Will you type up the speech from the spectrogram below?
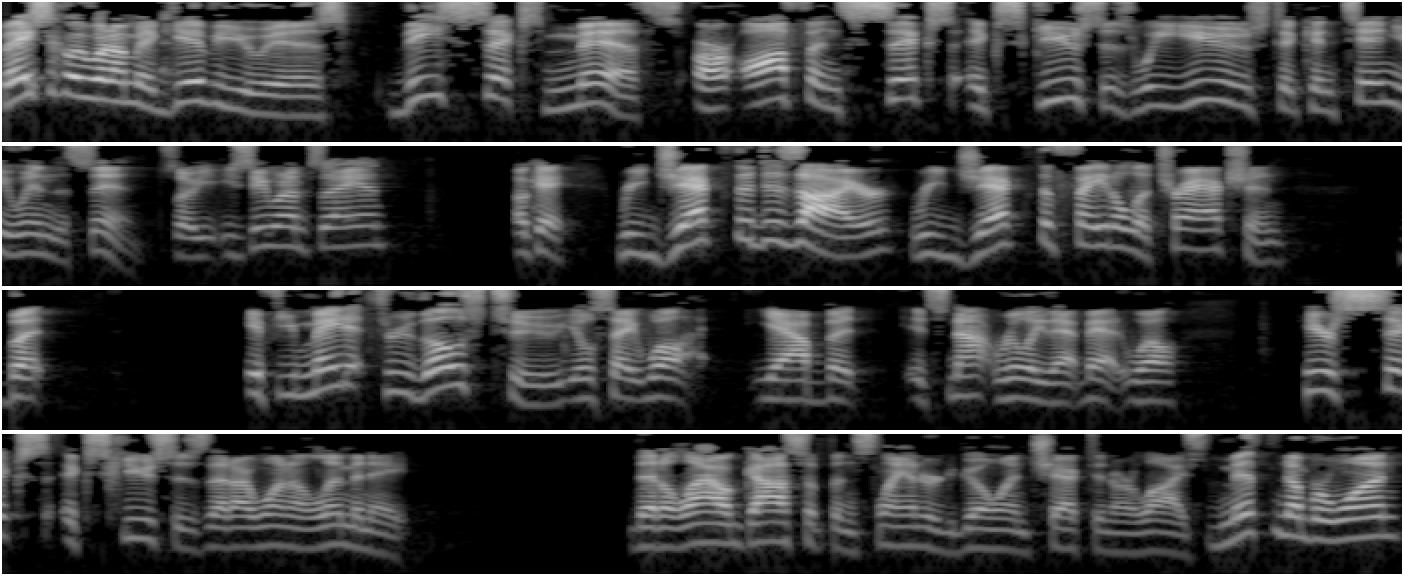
Basically, what I'm going to give you is these six myths are often six excuses we use to continue in the sin. So, you see what I'm saying? Okay, reject the desire, reject the fatal attraction, but if you made it through those two, you'll say, well, yeah, but it's not really that bad. Well, here's six excuses that I want to eliminate that allow gossip and slander to go unchecked in our lives. Myth number one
